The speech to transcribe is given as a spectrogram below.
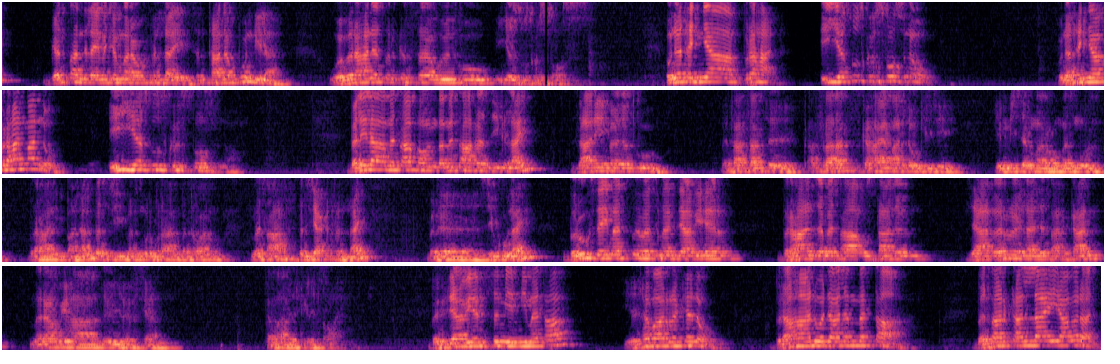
ገጽ አንድ ላይ የመጀመሪያው ክፍል ላይ ስታነቡ እንዲህ ይላል ወብርሃነ ጽድቅሰ ውእቱ ኢየሱስ ክርስቶስ። እውነተኛ ብርሃን ኢየሱስ ክርስቶስ ነው። እውነተኛ ብርሃን ማን ነው? ኢየሱስ ክርስቶስ ነው። በሌላ መጽሐፍ አሁን በመጽሐፈ ዚቅ ላይ ዛሬ በዕለቱ በታኅሳስ 14 እስከ 20 ባለው ጊዜ የሚዘመረው መዝሙር ብርሃን ይባላል። በዚህ መዝሙር ብርሃን በተባለው መጽሐፍ በዚያ ክፍል ላይ ወደ ዚቁ ላይ ብሩክ ዘይመጽእ በስመ እግዚአብሔር ብርሃን ዘመጽአ ውስተ ዓለም ዚያበር ላዕለ ጻድቃን መራዊሃ ለቤተ በማለት ይገልጸዋል። በእግዚአብሔር ስም የሚመጣ የተባረከ ነው። ብርሃን ወደ ዓለም መጣ፣ በጻድቃን ላይ ያበራል፣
